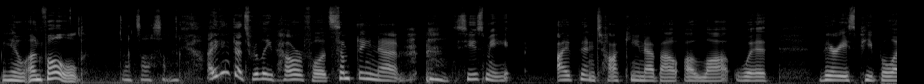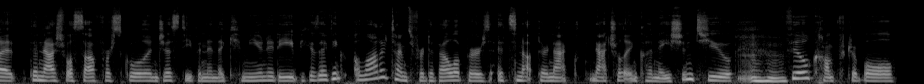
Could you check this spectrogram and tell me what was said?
you know, unfold. That's awesome. I think that's really powerful. It's something that, excuse me, I've been talking about a lot with various people at the Nashville Software School and just even in the community because I think a lot of times for developers, it's not their nat- natural inclination to mm-hmm. feel comfortable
